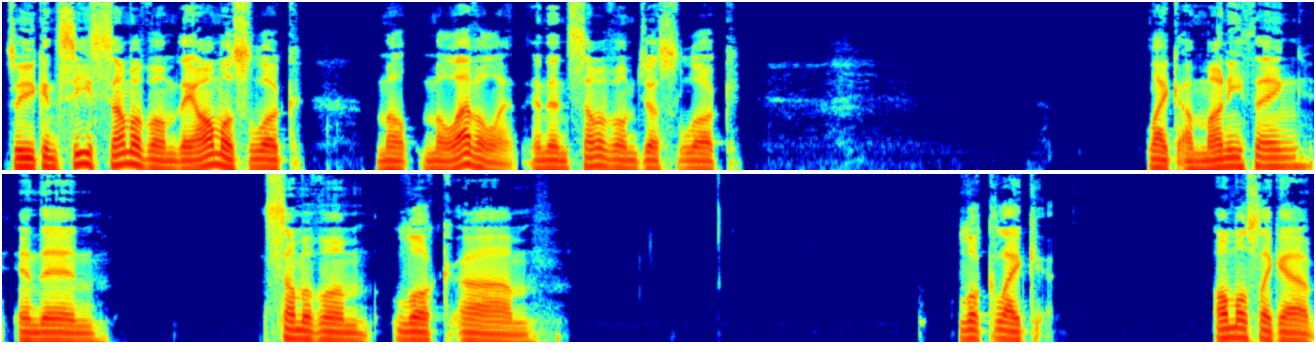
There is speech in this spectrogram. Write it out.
So you can see some of them they almost look malevolent and then some of them just look like a money thing and then some of them look um, look like almost like a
